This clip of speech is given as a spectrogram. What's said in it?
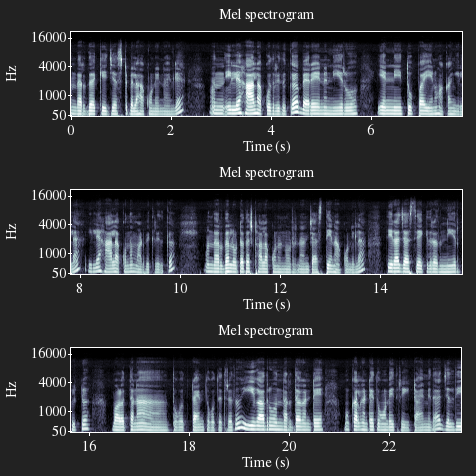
ಒಂದು ಅರ್ಧ ಕೆ ಜಿ ಅಷ್ಟು ಬೆಲ್ಲ ಹಾಕ್ಕೊಂಡೇನೆ ನಾನು ಇಲ್ಲಿ. ಒಂದು ಇಲ್ಲೇ ಹಾಲು ಹಾಕೋದ್ರಿ ಇದಕ್ಕೆ. ಬೇರೆ ಏನು ನೀರು, ಎಣ್ಣೆ, ತುಪ್ಪ ಏನೂ ಹಾಕಂಗಿಲ್ಲ. ಇಲ್ಲೇ ಹಾಲು ಹಾಕೊಂಡು ಮಾಡ್ಬೇಕ್ರಿ ಇದಕ್ಕೆ. ಒಂದು ಅರ್ಧ ಲೋಟದಷ್ಟು ಹಾಲು ಹಾಕ್ಕೊಂಡು ನೋಡಿರಿ. ನಾನು ಜಾಸ್ತಿ ಏನು ಹಾಕ್ಕೊಂಡಿಲ್ಲ ತೀರಾ ಜಾಸ್ತಿ ಹಾಕಿದ್ರೆ ಅದು ನೀರು ಬಿಟ್ಟು ಭಾಳೊತ್ತನ ತಗೋ ಟೈಮ್ ತೊಗೋತೈತ್ರಿ ಅದು. ಈಗಾದರೂ ಒಂದು ಅರ್ಧ ಗಂಟೆ, ಮುಕ್ಕಾಲು ಗಂಟೆ ತೊಗೊಂಡೈತ್ರಿ ಈ ಟೈಮ್ ಇದೆ. ಜಲ್ದಿ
